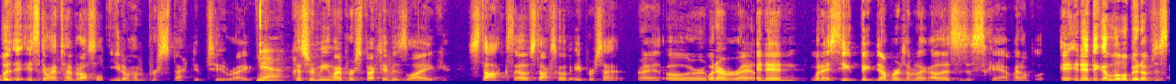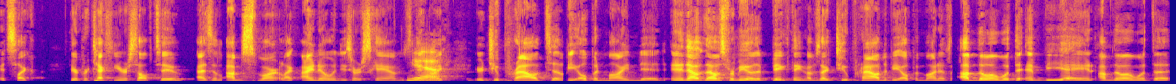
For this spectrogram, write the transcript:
but it's don't have time, but also you don't have a perspective too, right? Yeah, because for me, my perspective is like stocks. Oh, stocks go up eight percent, right, or whatever, right? And then when I see big numbers, I'm like, oh, this is a scam. I don't. Believe. And, and I think a little bit of just it's like you're protecting yourself too. As in, I'm smart, like I know when these are scams. Yeah. And like you're too proud to be open minded. And that, that was for me was a big thing. I was like too proud to be open minded. I'm the one with the MBA and I'm the one with the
